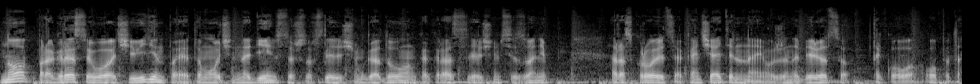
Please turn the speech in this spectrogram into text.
Но прогресс его очевиден, поэтому очень надеемся, что в следующем году он как раз в следующем сезоне раскроется окончательно и уже наберется такого опыта.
